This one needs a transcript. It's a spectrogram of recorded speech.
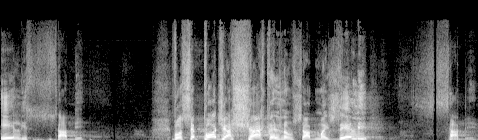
Ele sabe. Você pode achar que Ele não sabe, mas Ele sabe.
